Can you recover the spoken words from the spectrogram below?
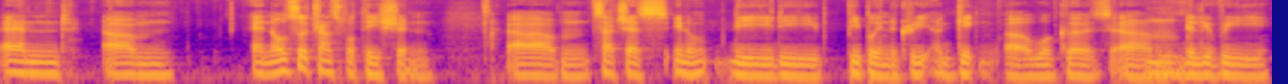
and um, and also transportation. Um, such as you know the the people in the uh, gig uh, workers, um, delivery,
